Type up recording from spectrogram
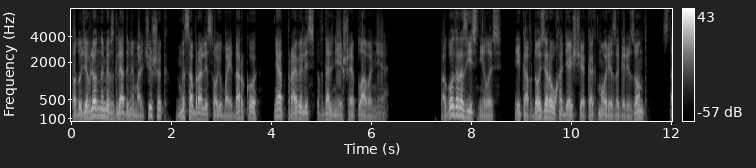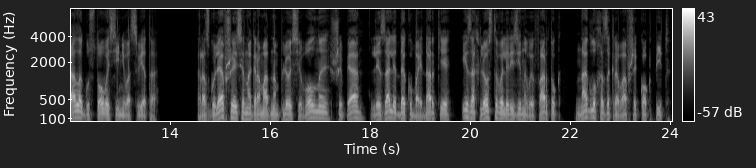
Под удивленными взглядами мальчишек мы собрали свою байдарку и отправились в дальнейшее плавание. Погода разъяснилась, и Кавдозеро, уходящее как море за горизонт, стало густого синего цвета. Разгулявшиеся на громадном плесе волны, шипя, лизали деку байдарки и захлестывали резиновый фартук, наглухо закрывавший кокпит.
